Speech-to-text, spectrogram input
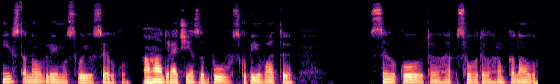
і встановлюємо свою ссылку. Ага, до речі, я забув скопіювати ссылку телег... свого телеграм-каналу.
